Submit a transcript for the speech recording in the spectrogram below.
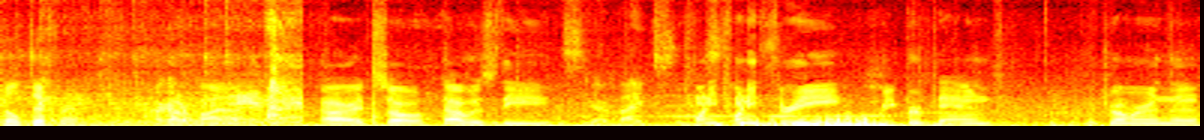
built different. I gotta buy that. Alright, so that was the Let's see our bikes. 2023 Reaper band, the drummer and the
